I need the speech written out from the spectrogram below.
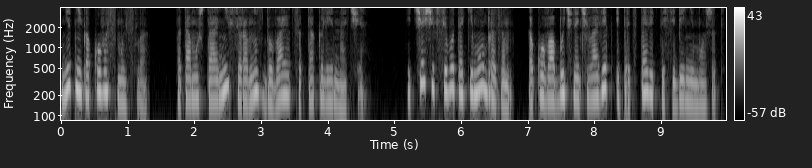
нет никакого смысла, потому что они все равно сбываются так или иначе. И чаще всего таким образом, какого обычный человек и представить-то себе не может.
